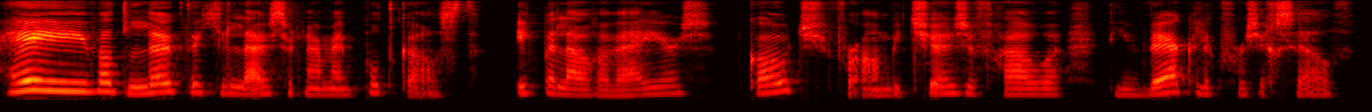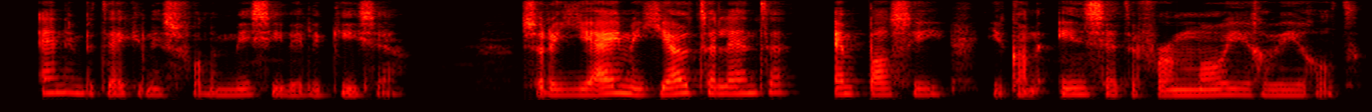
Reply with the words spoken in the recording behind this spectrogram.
Hey, wat leuk dat je luistert naar mijn podcast. Ik ben Laura Weijers, coach voor ambitieuze vrouwen die werkelijk voor zichzelf en een betekenisvolle missie willen kiezen. Zodat jij met jouw talenten en passie je kan inzetten voor een mooiere wereld.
